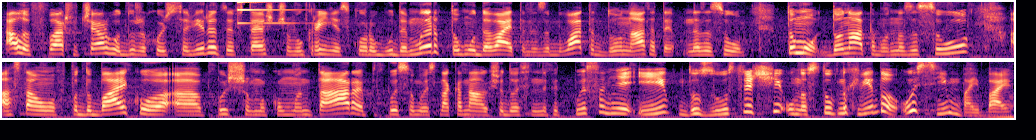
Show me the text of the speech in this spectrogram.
Але в першу чергу дуже хочеться вірити в те, що в Україні скоро буде мир. Тому давайте не забувати донатити на ЗСУ. Тому донатимо на ЗСУ, а ставимо вподобайку, пишемо коментари, підписуємось на канал, якщо досі не підписані. І до зустрічі у наступних відео. Усім бай-бай!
